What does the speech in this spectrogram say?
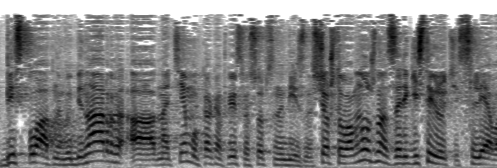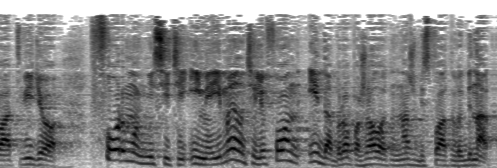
бесплатный вебинар а, на тему, как открыть свой собственный бизнес. Все, что вам нужно, зарегистрируйтесь слева от видео форму, внесите имя, e-mail, телефон и добро пожаловать на наш бесплатный вебинар.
